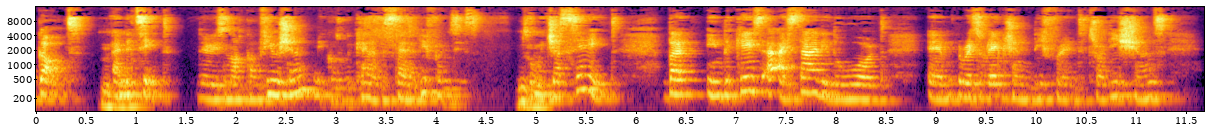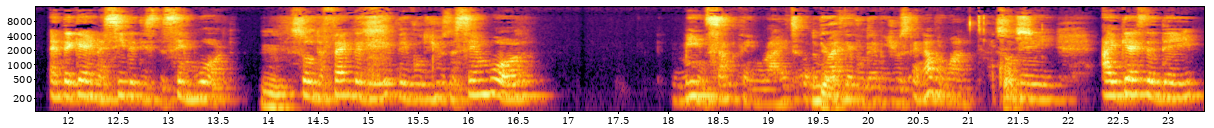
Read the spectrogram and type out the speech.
gods. And that's it. There is no confusion because we can understand the differences. So we just say it. But in the case, I studied the word um, resurrection in different traditions. And again, I see that it's the same word. Mm. So the fact that they, they would use the same word means something, right? Otherwise, Yeah. they would have used another one. So they, I guess that they,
